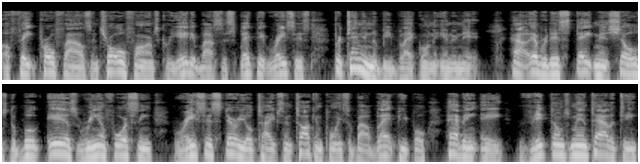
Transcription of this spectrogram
of fake profiles and troll farms created by suspected racists pretending to be black on the internet. However, this statement shows the book is reinforcing racist stereotypes and talking points about black people having a victim's mentality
